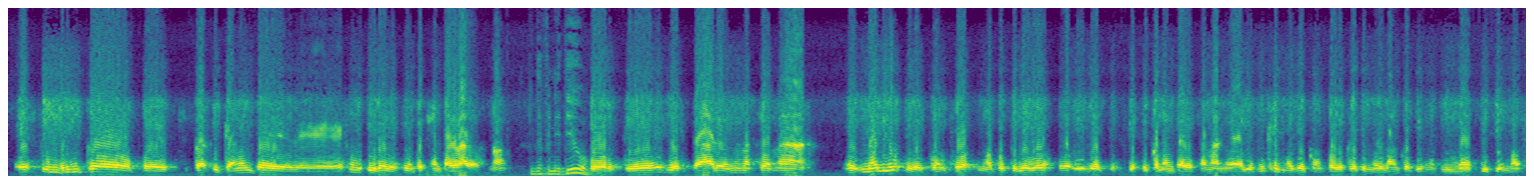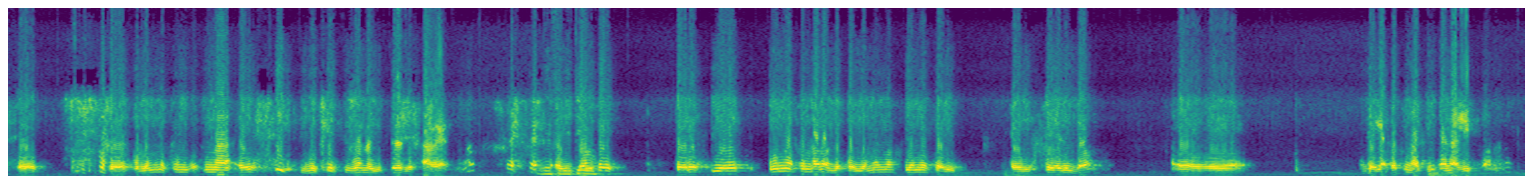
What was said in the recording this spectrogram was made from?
es un brinco, pues, prácticamente de, es un tiro de 180 grados, ¿no? Definitivo. Porque es estar en una zona, eh, no digo que de confort, ¿no? Porque luego que, que, se comenta de esa manera, yo creo que no es de confort, yo creo que en el banco tienes muchísimo sed, pero por lo menos es una, es muchísimo, bueno, y ustedes lo saben, ¿no? Definitivo. Entonces, pero sí es una zona donde por lo menos tienes el, el sueldo eh, de la próxima quincena listo, ¿no?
